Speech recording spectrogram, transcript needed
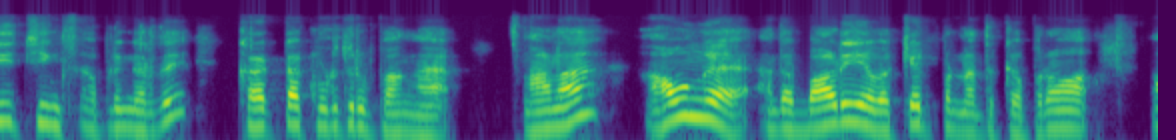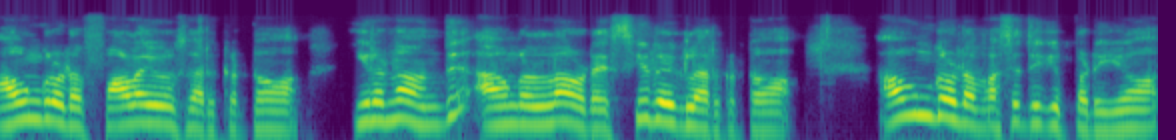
டீச்சிங்ஸ் அப்படிங்கிறது கரெக்டாக கொடுத்துருப்பாங்க. ஆனா அவங்க அந்த பாடியை வெக்கேட் பண்ணதுக்கு அப்புறம் அவங்களோட ஃபாலோவர்ஸா இருக்கட்டும் இல்லைன்னா வந்து அவங்களோட சீடர்களா இருக்கட்டும் அவங்களோட வசதிக்கு படியும்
